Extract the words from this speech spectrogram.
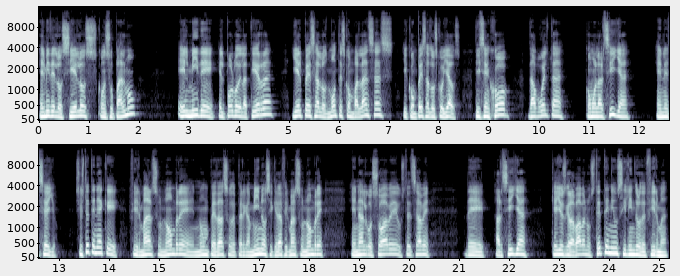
Él mide los cielos con su palmo. Él mide el polvo de la tierra y Él pesa los montes con balanzas y con pesas los collados. Dicen Job, da vuelta como la arcilla en el sello. Si usted tenía que firmar su nombre en un pedazo de pergamino, si quería firmar su nombre en algo suave, usted sabe, de arcilla que ellos grababan, usted tenía un cilindro de firma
